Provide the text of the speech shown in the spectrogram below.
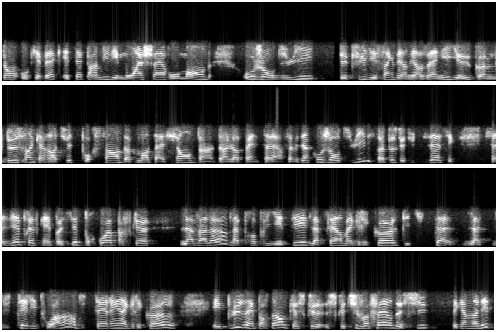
dont au Québec, étaient parmi les moins chères au monde. Aujourd'hui, depuis les cinq dernières années, il y a eu comme 248% d'augmentation d'un lot de terre. Ça veut dire qu'aujourd'hui, c'est un peu ce que tu disais, c'est que ça devient presque impossible. Pourquoi? Parce que la valeur de la propriété, de la ferme agricole, puis du, territoire, du terrain agricole, est plus importante que ce que, ce que tu vas faire dessus. Fait qu'à un moment donné,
